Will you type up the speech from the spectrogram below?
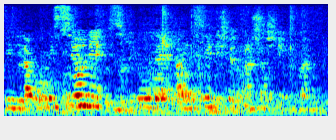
Quindi la commissione si chiude alle 16.35.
